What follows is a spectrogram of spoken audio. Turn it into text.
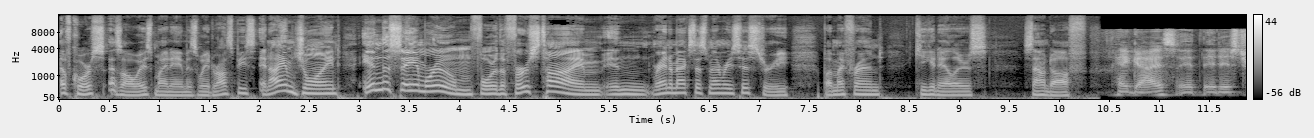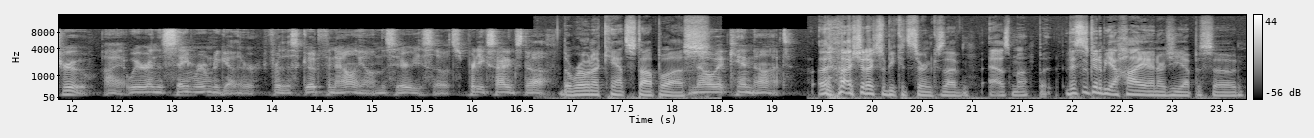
Of course, as always, my name is Wade Ronspies, and I am joined in the same room for the first time in Random Access Memories history by my friend Kegan Aylers. Sound off. Hey guys, it, it is true. I, we were in the same room together for this good finale on the series, so it's pretty exciting stuff. The Rona can't stop us. No, it cannot. I should actually be concerned because I have asthma, but this is going to be a high energy episode.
